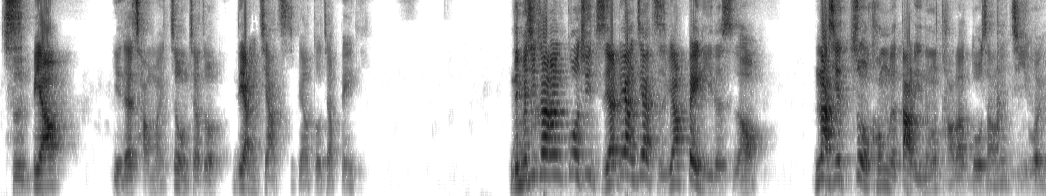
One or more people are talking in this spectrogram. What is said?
指标也在超卖，这种叫做量价指标都叫背离。你们去看看过去，只要量价指标背离的时候，那些做空的到底能够讨到多少的机会？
